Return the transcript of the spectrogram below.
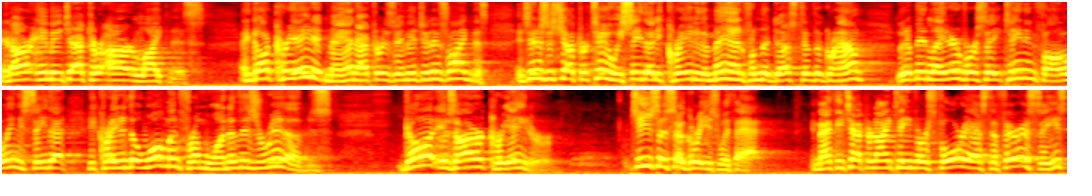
in our image after our likeness. And God created man after his image and his likeness. In Genesis chapter 2, we see that he created the man from the dust of the ground. A little bit later, verse 18 and following, we see that he created the woman from one of his ribs. God is our creator. Jesus agrees with that. In Matthew chapter 19, verse 4, he asked the Pharisees,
